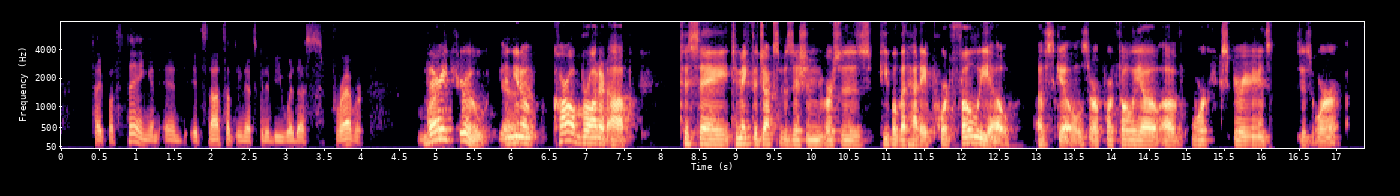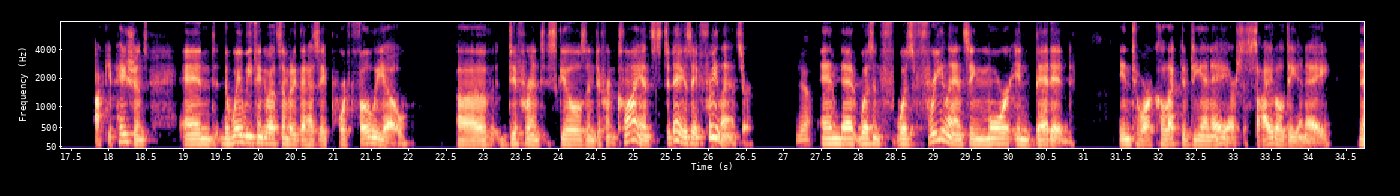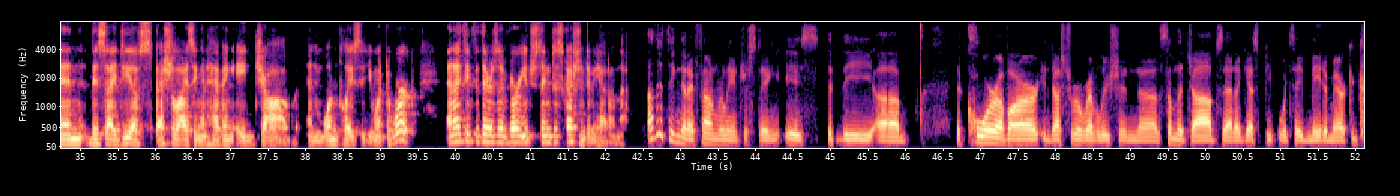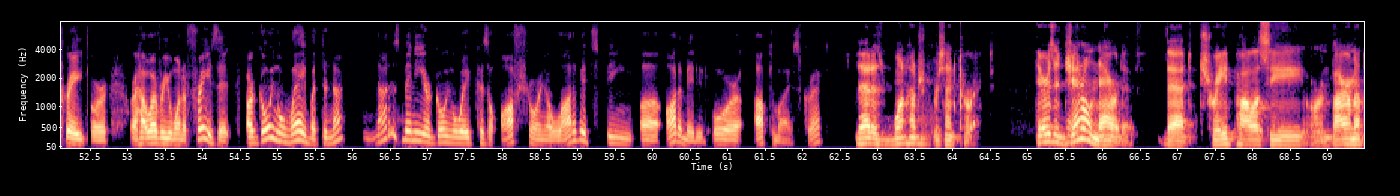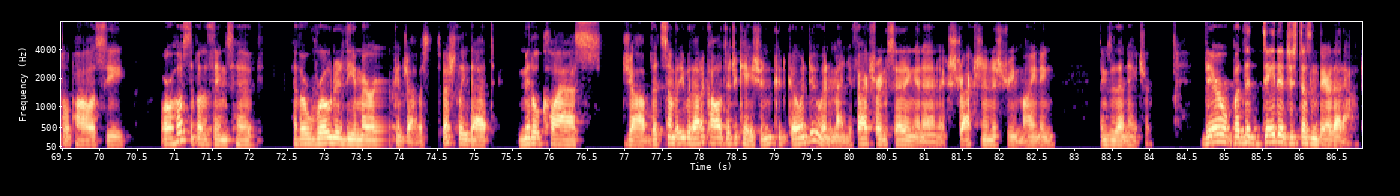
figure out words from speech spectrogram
type of thing and, and it's not something that's going to be with us forever. My, very true. Yeah. And you know, Carl brought it up to say to make the juxtaposition versus people that had a portfolio of skills or a portfolio of work experiences or occupations. And the way we think about somebody that has a portfolio of different skills and different clients today is a freelancer. Yeah. And that wasn't was freelancing more embedded into our collective dna our societal dna than this idea of specializing and having a job and one place that you went to work. And I think that there's a very interesting discussion to be had on that. Other thing that I found really interesting is that the um, the core of our industrial revolution, uh, some of the jobs that I guess people would say made America great, or or however you want to phrase it, are going away, but they're not not as many are going away because of offshoring. A lot of it's being uh, automated or optimized. Correct? That is 100% correct. There is a general narrative that trade policy or environmental policy or a host of other things have have eroded the American job, especially that middle class job that somebody without a college education could go and do in a manufacturing setting, in an extraction industry, mining, things of that nature. There, but the data just doesn't bear that out.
